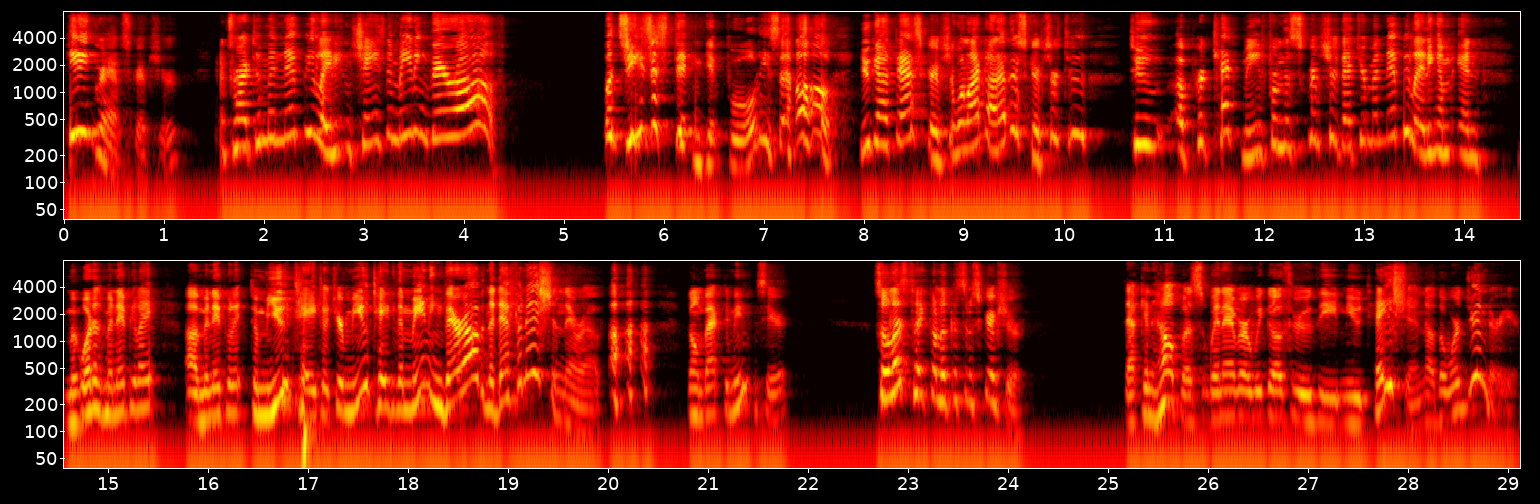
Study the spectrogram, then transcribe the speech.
He grabbed scripture and tried to manipulate it and change the meaning thereof. But Jesus didn't get fooled. He said, Oh, you got that scripture. Well, I got other scripture to, to uh, protect me from the scripture that you're manipulating. And, and what does manipulate? Uh, manipulate to mutate, that you're mutating the meaning thereof and the definition thereof. Going back to mutants here. So let's take a look at some scripture that can help us whenever we go through the mutation of the word gender here.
